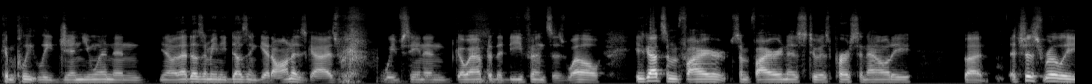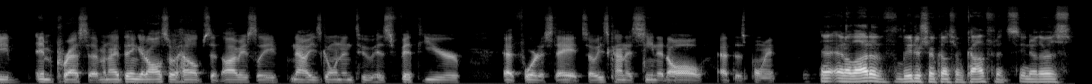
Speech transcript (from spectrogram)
completely genuine. And, you know, that doesn't mean he doesn't get on his guys. We've seen him go after the defense as well. He's got some fire, some fireness to his personality, but it's just really impressive. And I think it also helps that obviously now he's going into his fifth year at Florida State. So he's kind of seen it all at this point. And a lot of leadership comes from confidence. You know, there's,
